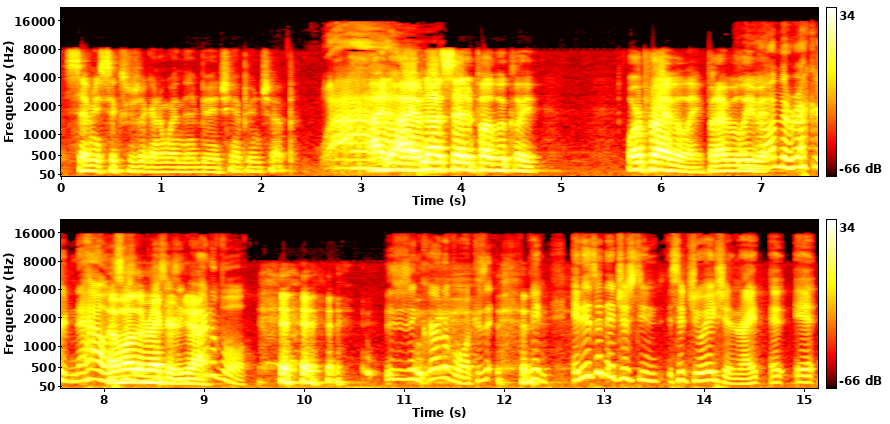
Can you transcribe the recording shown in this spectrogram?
the 76ers are going to win the NBA championship. Wow. I, I have not said it publicly or privately, but I believe You're it. on the record now. I'm This on is- the this record, yeah. incredible. This is incredible because I mean it is an interesting situation, right? It, it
